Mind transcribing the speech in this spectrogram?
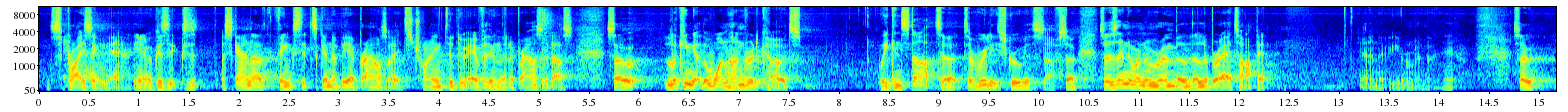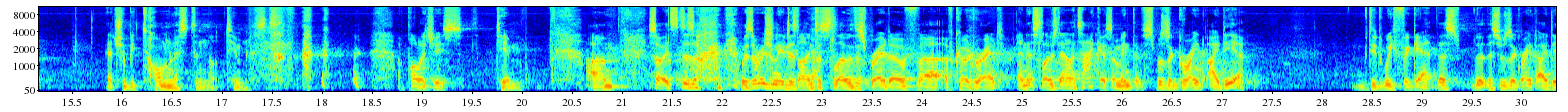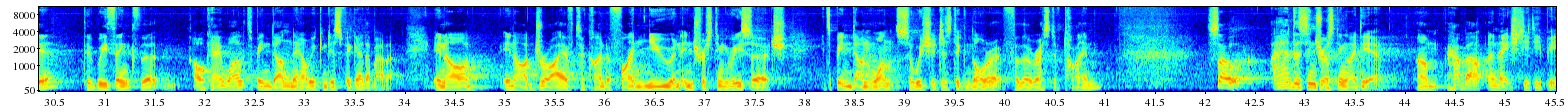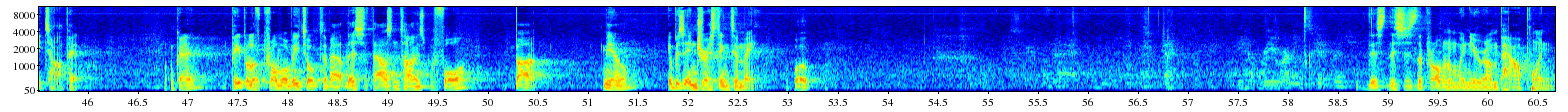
Surprising there, you know, because a scanner thinks it's going to be a browser. It's trying to do everything that a browser does. So looking at the 100 codes, we can start to, to really screw with stuff. So, so does anyone remember the La Brea tar pit? Yeah, I know you remember, yeah. So it should be Tom Liston, not Tim Liston. Apologies, Tim. Um, so it was originally designed to slow the spread of, uh, of code red and it slows down attackers. I mean this was a great idea did we forget this, that this was a great idea? Did we think that, okay, well it's been done now, we can just forget about it? In our, in our drive to kind of find new and interesting research, it's been done once so we should just ignore it for the rest of time? So I had this interesting idea. Um, how about an HTTP tar pit? Okay? People have probably talked about this a thousand times before, but you know, it was interesting to me. Whoa. This, this is the problem when you run PowerPoint.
